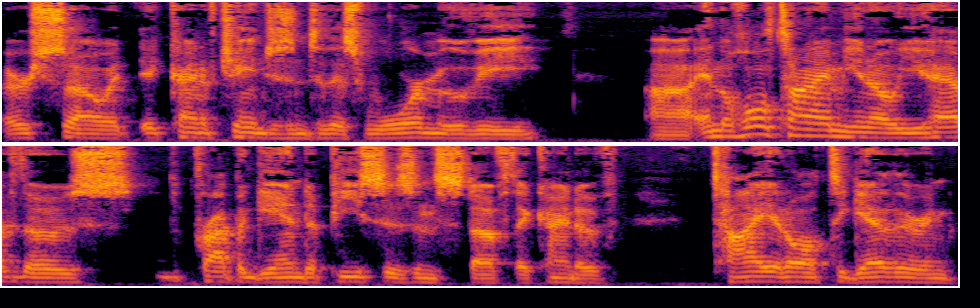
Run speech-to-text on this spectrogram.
or so, it, it kind of changes into this war movie. Uh, and the whole time, you know, you have those propaganda pieces and stuff that kind of tie it all together and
